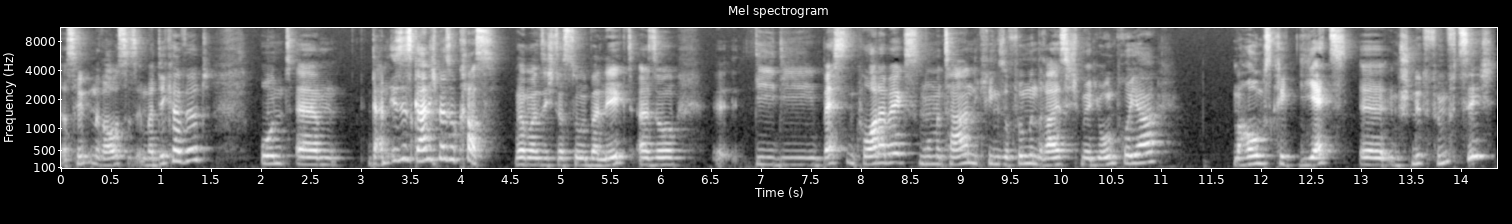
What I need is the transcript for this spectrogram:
dass hinten raus es immer dicker wird. Und ähm, dann ist es gar nicht mehr so krass, wenn man sich das so überlegt. Also die, die besten Quarterbacks momentan, die kriegen so 35 Millionen pro Jahr. Mahomes kriegt jetzt äh, im Schnitt 50,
